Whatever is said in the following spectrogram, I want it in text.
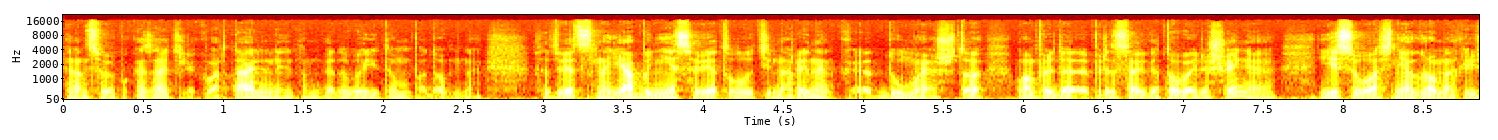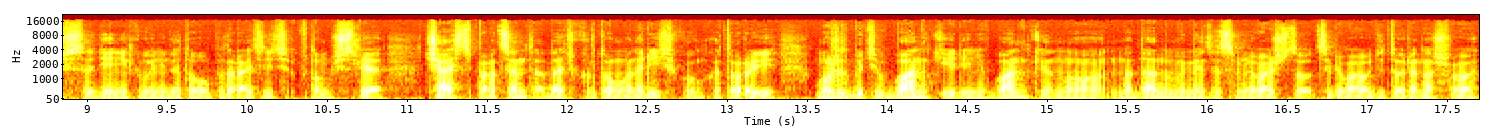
финансовые показатели, квартальные, там, годовые и тому подобное. Соответственно, я бы не советовал идти на рынок, думая, что вам предоставят готовое решение. Если у вас не огромное количество денег, и вы не готовы потратить в том числе часть процента, отдать крутому аналитику, который может быть и в банке или не в банке, но на данный момент я сомневаюсь, что целевая аудитория нашего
